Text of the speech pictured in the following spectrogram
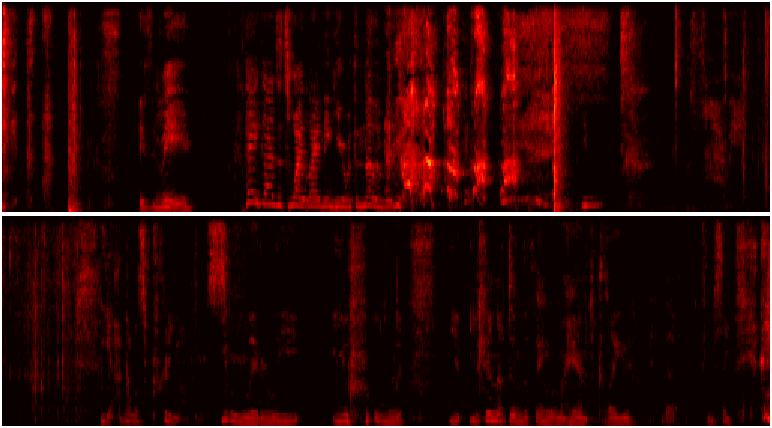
God. It's me. Hey guys, it's White Lightning here with another video. Yeah, that was pretty obvious. You literally, you, li- you, you shouldn't have done the thing with my hands because I usually do that. I'm just saying, hey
